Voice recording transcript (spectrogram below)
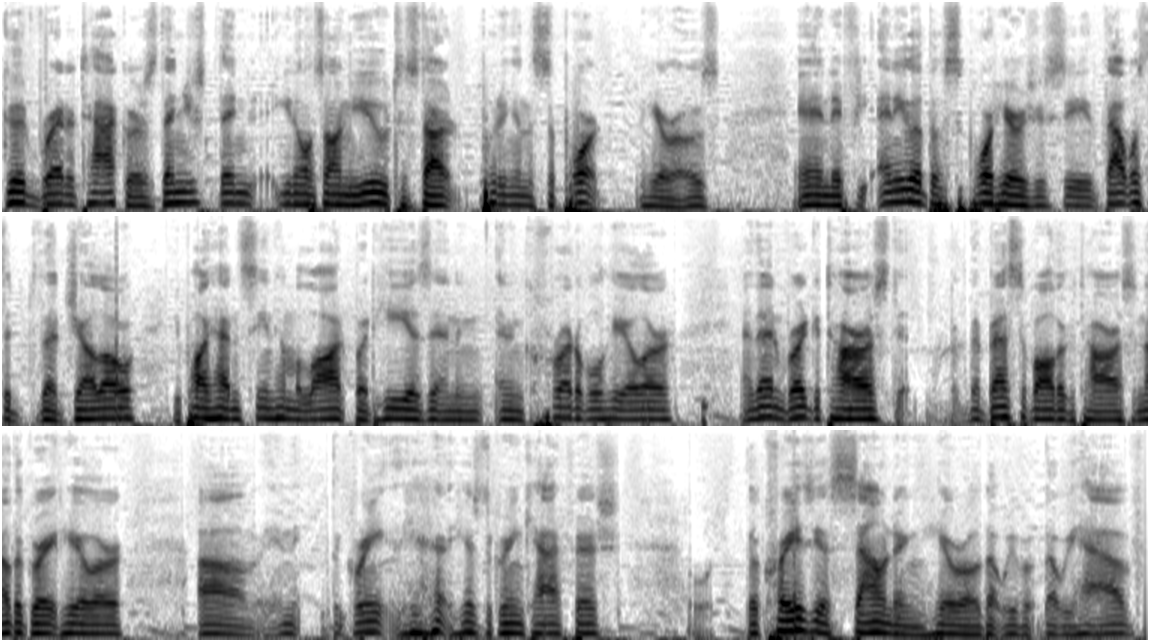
good red attackers, then you then you know it's on you to start putting in the support heroes. And if you, any of the support heroes you see, that was the the Jello. You probably hadn't seen him a lot, but he is an, an incredible healer. And then red guitarist, the best of all the guitarists, another great healer. Um, and the green here's the green catfish, the craziest sounding hero that we that we have.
